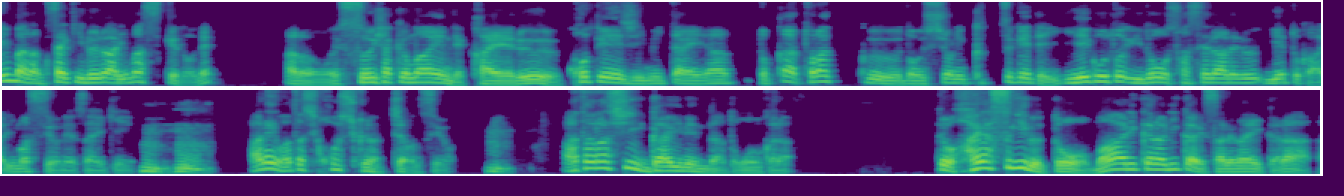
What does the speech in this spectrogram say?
あ今なんか最近いろいろありますけどね。あの、数百万円で買えるコテージみたいなとか、トラックの後ろにくっつけて家ごと移動させられる家とかありますよね、最近。うんうん。あれ私欲しくなっちゃうんですよ。うん新しい概念だと思うから。でも早すぎると周りから理解されないから、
